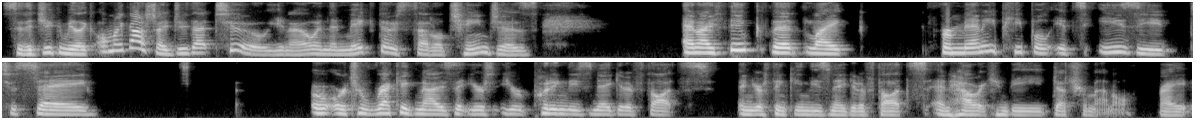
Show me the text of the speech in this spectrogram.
so that you can be like, "Oh my gosh, I do that too," you know, and then make those subtle changes. And I think that like for many people it's easy to say or, or to recognize that you're you're putting these negative thoughts and you're thinking these negative thoughts and how it can be detrimental right?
